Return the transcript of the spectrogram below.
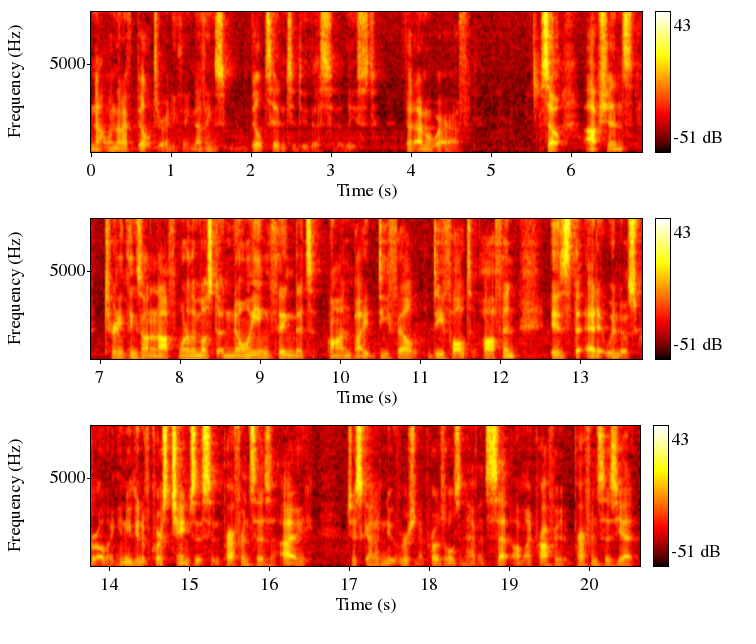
not one that I've built or anything. Nothing's built in to do this, at least that I'm aware of. So, options, turning things on and off. One of the most annoying thing that's on by default, default often is the edit window scrolling. And you can of course change this in preferences. I just got a new version of Pro Tools and haven't set all my preferences yet.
